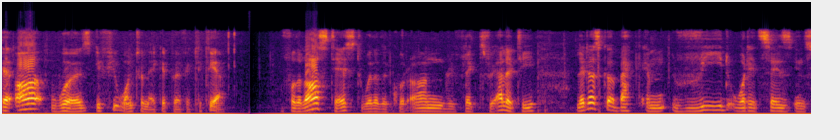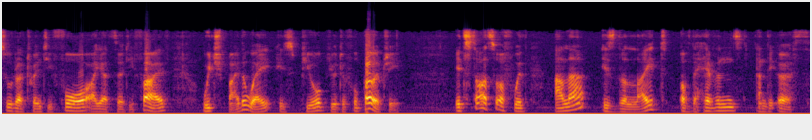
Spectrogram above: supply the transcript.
there are words if you want to make it perfectly clear. For the last test, whether the Quran reflects reality, let us go back and read what it says in Surah 24, Ayah 35, which, by the way, is pure beautiful poetry. It starts off with Allah is the light of the heavens and the earth.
